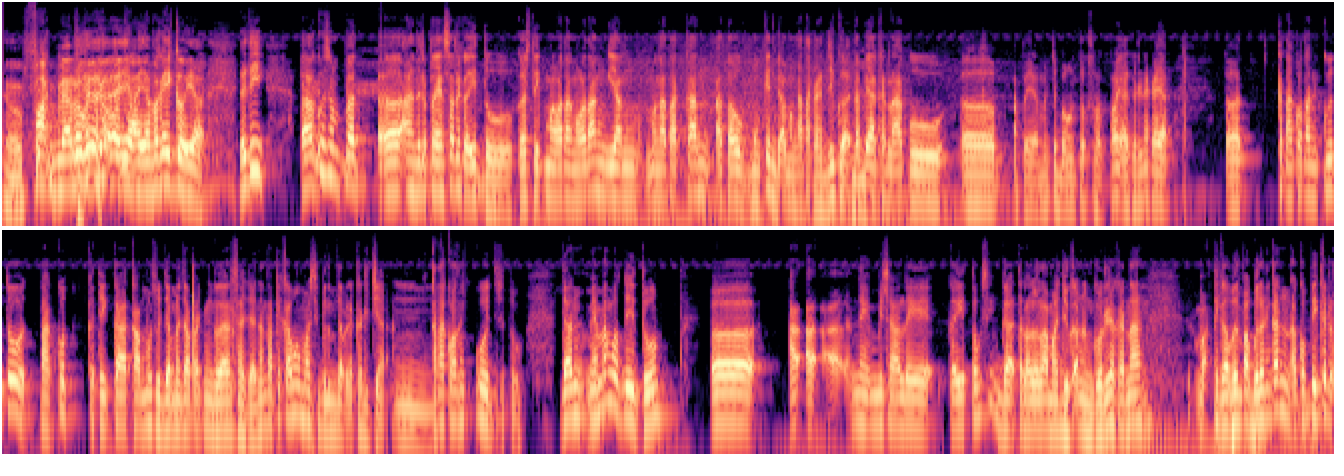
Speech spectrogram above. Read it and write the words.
Oh, fuck daro ya ya pakai itu ya. Jadi aku sempat eh, under pressure ke itu, ke stigma orang-orang yang mengatakan atau mungkin nggak mengatakan juga, tapi Hmm. karena aku eh, apa ya mencoba untuk sotoy akhirnya kayak eh, ketakutanku itu takut ketika kamu sudah mencapai gelar sarjana tapi kamu masih belum dapat kerja. Hmm. Ketakutanku di situ. Dan memang waktu itu eh a- a- a- nih misalnya kehitung sih nggak terlalu lama juga nganggur ya karena tiga bulan empat bulan kan aku pikir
